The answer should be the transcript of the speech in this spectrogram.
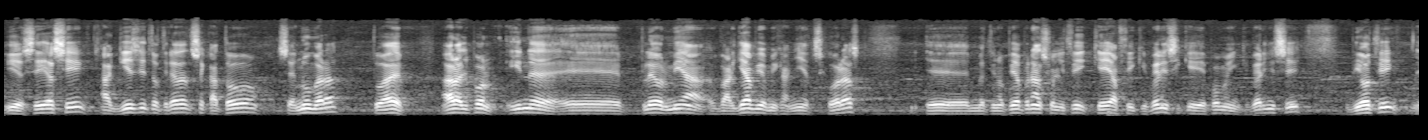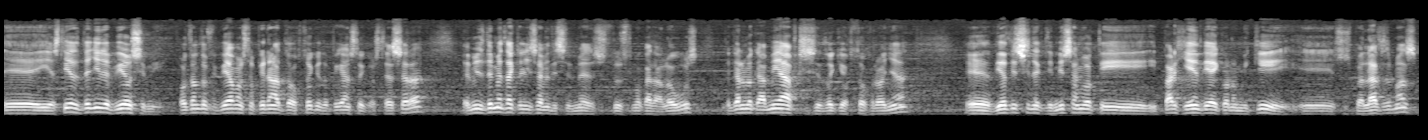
η εστίαση αγγίζει το 30% σε νούμερα του ΑΕΠ. Άρα λοιπόν είναι ε, πλέον μια βαριά βιομηχανία της χώρας ε, με την οποία πρέπει να ασχοληθεί και αυτή η κυβέρνηση και η επόμενη κυβέρνηση, διότι ε, η εστίαση δεν είναι βιώσιμη. Όταν το ΦΠΑ μας το πήραν το 8 και το πήγαν στο 24, εμείς δεν μετακυλήσαμε τις τιμές στους θυμοκαταλόγου, δεν κάνουμε καμία αύξηση εδώ και 8 χρόνια. Ε, διότι συνεκτιμήσαμε ότι υπάρχει ένδια οικονομική ε, στους πελάτες μας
